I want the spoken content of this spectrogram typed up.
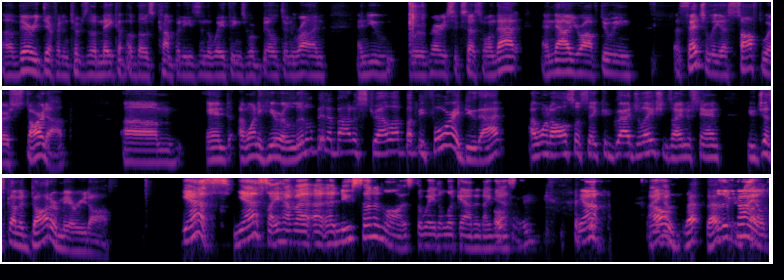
uh, very different in terms of the makeup of those companies and the way things were built and run. And you were very successful in that. And now you're off doing essentially a software startup um, and I want to hear a little bit about Astrella. But before I do that, I want to also say congratulations. I understand you just got a daughter married off. Yes, yes. I have a, a new son in law, is the way to look at it, I guess. Okay. Yeah. Is that? That's another child.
